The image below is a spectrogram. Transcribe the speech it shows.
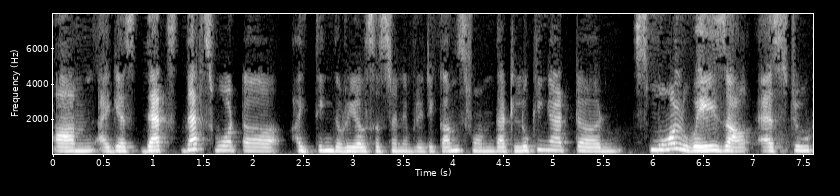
um, I guess that's that's what uh, I think the real sustainability comes from. That looking at uh, small ways out as to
